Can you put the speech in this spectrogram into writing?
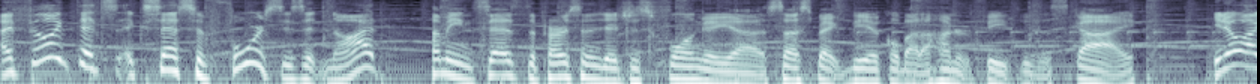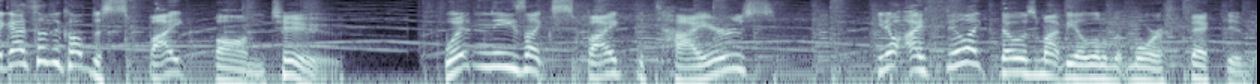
I feel like that's excessive force, is it not? I mean, says the person that just flung a uh, suspect vehicle about 100 feet through the sky. You know, I got something called the spike bomb, too. Wouldn't these, like, spike the tires? You know, I feel like those might be a little bit more effective.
